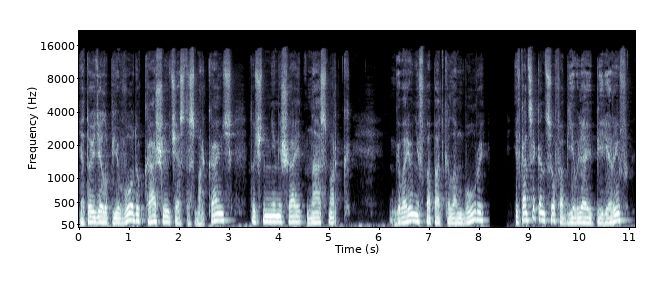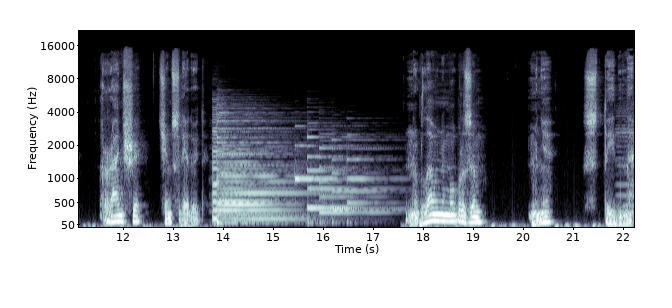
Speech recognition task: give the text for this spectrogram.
я то и дело пью воду, кашляю, часто сморкаюсь, точно мне мешает насморк. Говорю не в попад каламбуры и в конце концов объявляю перерыв раньше, чем следует. Но главным образом мне стыдно.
